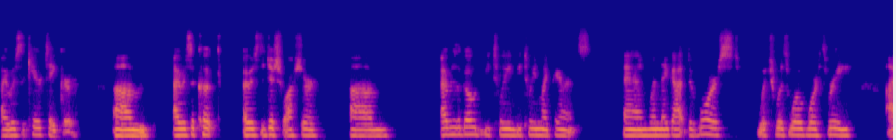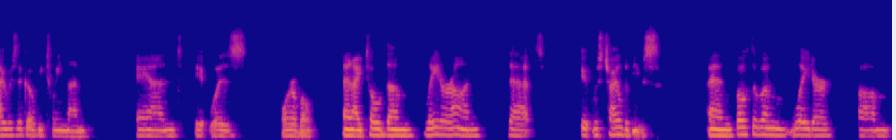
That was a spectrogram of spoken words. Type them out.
I was the caretaker. Um, I was a cook I was the dishwasher. Um, I was the go between between my parents. And when they got divorced, which was World War III, I was a go between them. And it was horrible. And I told them later on that it was child abuse. And both of them later um,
